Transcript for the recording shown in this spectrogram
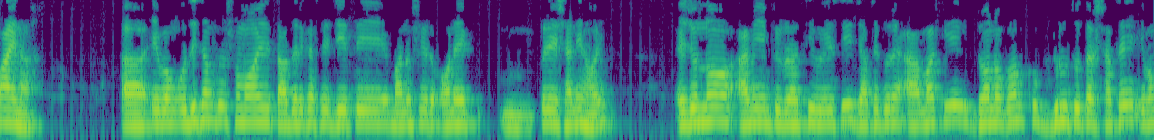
পায় না। এবং অধিকাংশ সময় তাদের কাছে যেতে মানুষের অনেক পরেশানি হয়। এই জন্য আমি এমপি প্রার্থী হয়েছি যাতে করে আমাকে জনগণ খুব দ্রুততার সাথে এবং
